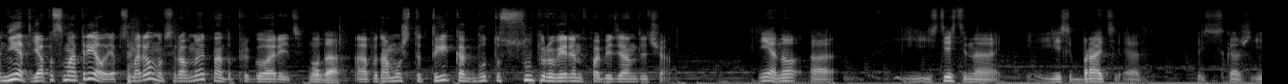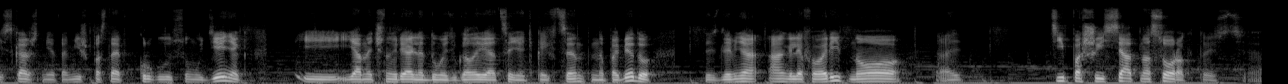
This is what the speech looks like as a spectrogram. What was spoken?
Нет, я посмотрел, я посмотрел, но все равно это надо проговорить. Ну да. А, потому что ты как будто супер уверен в победе англичан. Не, ну, а, естественно, если брать, э, то есть скажешь, если скажешь мне, там, Миш, поставь круглую сумму денег, и я начну реально думать в голове, оценивать коэффициенты на победу, то есть для меня Англия фаворит, но э, типа 60 на 40, то есть э,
